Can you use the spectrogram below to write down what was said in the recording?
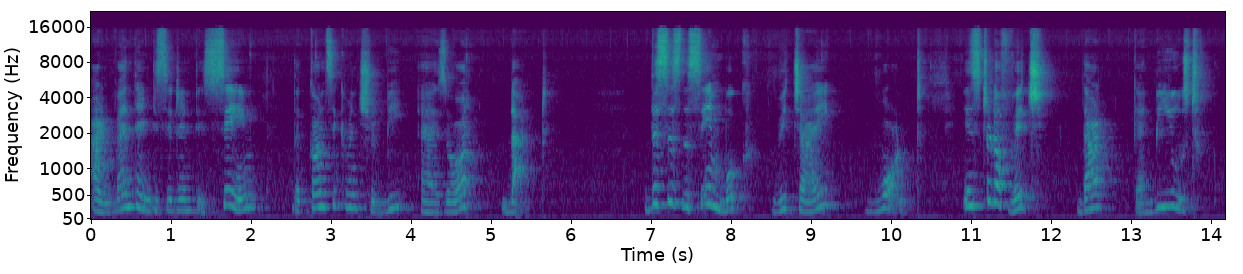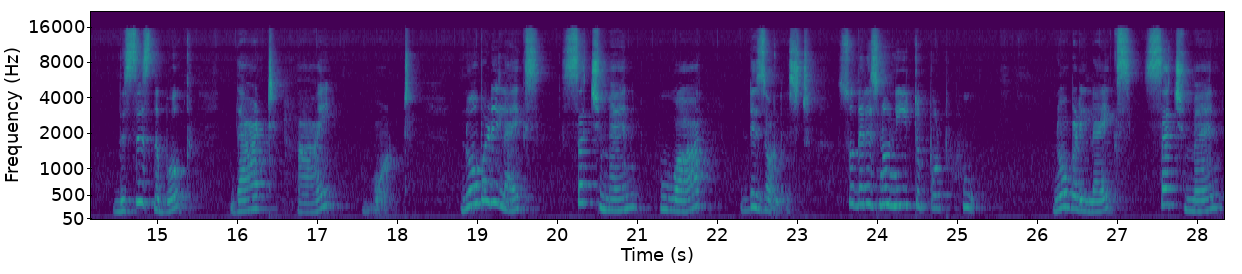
And when the antecedent is same, the consequent should be as or that. This is the same book which I want. Instead of which, that can be used. This is the book that I want. Nobody likes such men who are dishonest. So there is no need to put who. Nobody likes such men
